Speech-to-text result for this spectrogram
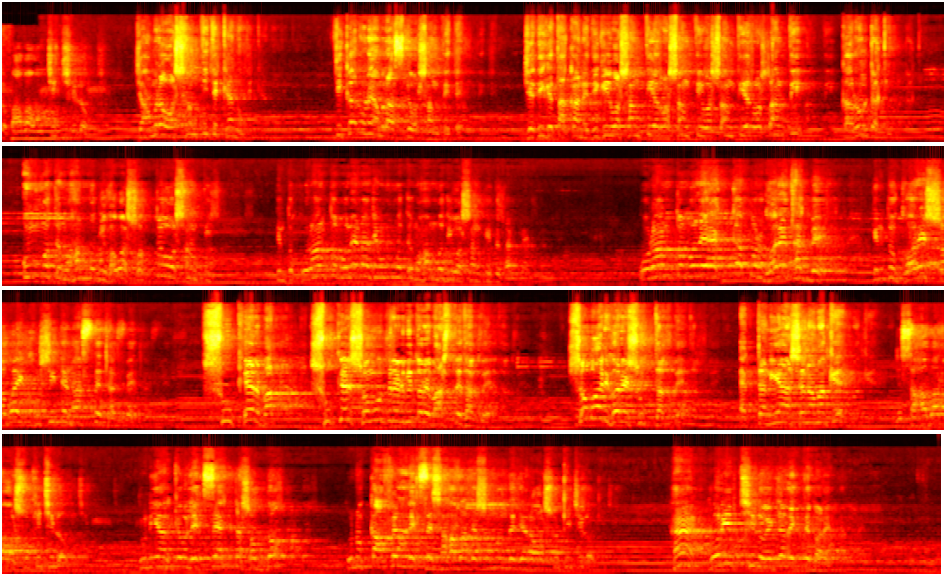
তো বাবা উচিত ছিল যে আমরা অশান্তিতে কেন? কি কারণে আমরা আজকে অশান্তিতে? যেদিকে তাকান, এদিকেই অশান্তি আর অশান্তি অশান্তি আর অশান্তি। কারণটা কি? উম্মতে মোহাম্মদী হওয়া সত্ত্বেও অশান্তি। কিন্তু কোরআন তো বলে না যে উম্মতে মোহাম্মদী অশান্তিতে থাকবে। কোরআন তো বলে এক কাপড় ঘরে থাকবে, কিন্তু ঘরের সবাই খুশিতে নাচতে থাকবে। সুখের বা- সুখের সমুদ্রের ভিতরে ভাসতে থাকবে। সবার ঘরে সুখ থাকবে। একটা নিয়ে আসেন আমাকে। যে সাহাবারা অসুখী ছিল। দুনিয়ার কেউ লেখছে একটা শব্দ। কোন কাফের লেখছে সাহাবাদের সম্বন্ধে যারা অসুখী ছিল। হ্যাঁ গরিব ছিল, এটা লিখতে পারে।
